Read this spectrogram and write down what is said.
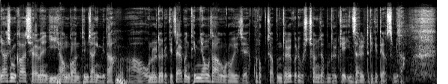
안녕하십니까 제알맨 이형건 팀장입니다. 아, 오늘도 이렇게 짧은 팀 영상으로 이제 구독자분들 그리고 시청자분들께 인사를 드리게 되었습니다.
